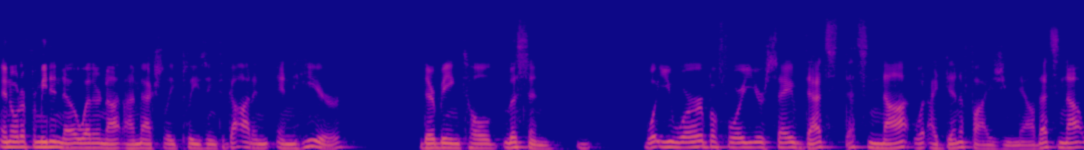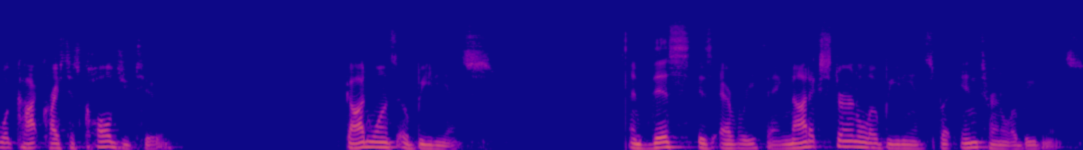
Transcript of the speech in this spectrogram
in order for me to know whether or not I'm actually pleasing to God. And, and here, they're being told, listen, what you were before you're saved, that's, that's not what identifies you now. That's not what Christ has called you to. God wants obedience. And this is everything. Not external obedience, but internal obedience.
